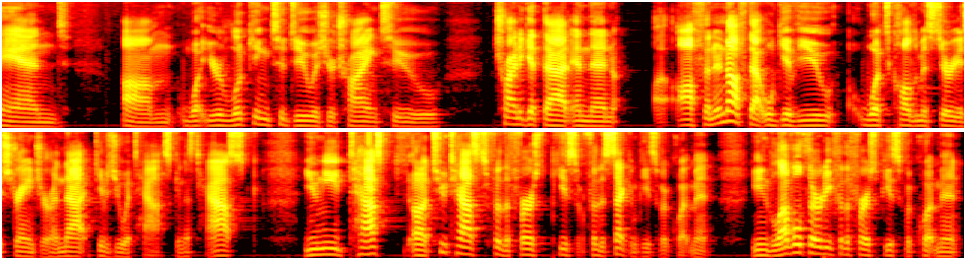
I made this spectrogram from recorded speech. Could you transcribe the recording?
and um, what you're looking to do is you're trying to trying to get that, and then uh, often enough, that will give you what's called a mysterious stranger, and that gives you a task. And a task, you need task uh, two tasks for the first piece for the second piece of equipment. You need level 30 for the first piece of equipment.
